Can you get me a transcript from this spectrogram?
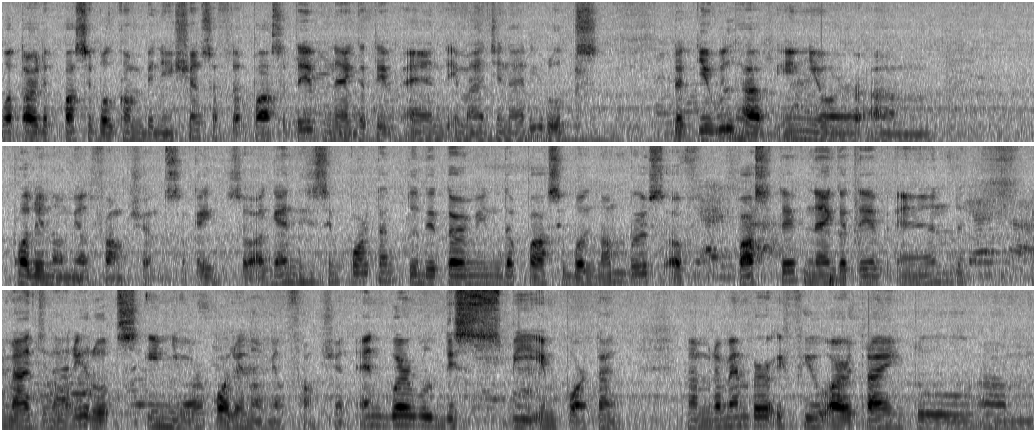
what are the possible combinations of the positive, negative, and imaginary roots that you will have in your um, polynomial functions okay? So again this is important to determine the possible numbers of positive negative and imaginary roots in your polynomial function. And where will this be important? Um, remember if you are trying to um,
